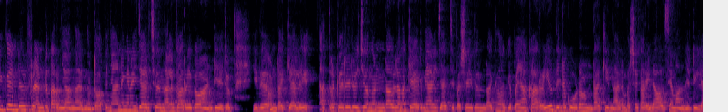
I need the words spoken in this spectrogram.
എനിക്ക് എന്റെ ഫ്രണ്ട് പറഞ്ഞു തന്നായിരുന്നു കേട്ടോ അപ്പം ഞാനിങ്ങനെ വിചാരിച്ചു എന്നാലും കറിയൊക്കെ വേണ്ടി വരും. ഇത് ഉണ്ടാക്കിയാൽ അത്രയ്ക്കൊരു രുചിയൊന്നും ഉണ്ടാവില്ല എന്നൊക്കെ ആയിരുന്നു ഞാൻ വിചാരിച്ചത്. പക്ഷേ ഇത് ഉണ്ടാക്കി നോക്കിയപ്പോൾ ഞാൻ കറിയും ഇതിന്റെ കൂടെ ഉണ്ടാക്കി എന്നാലും പക്ഷേ കറീന്റെ ആവശ്യം വന്നിട്ടില്ല.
